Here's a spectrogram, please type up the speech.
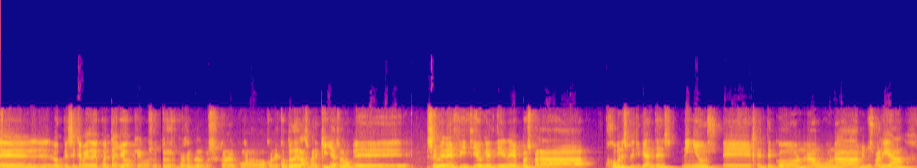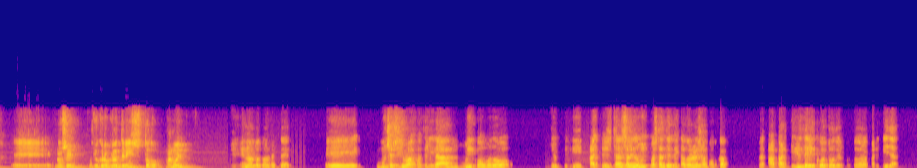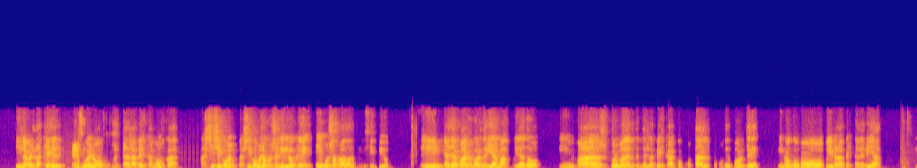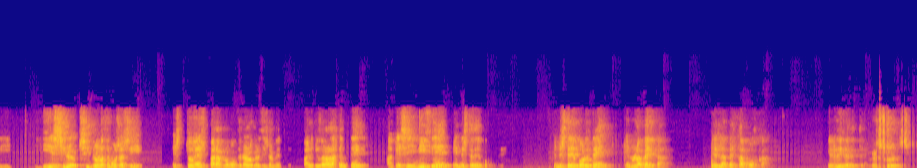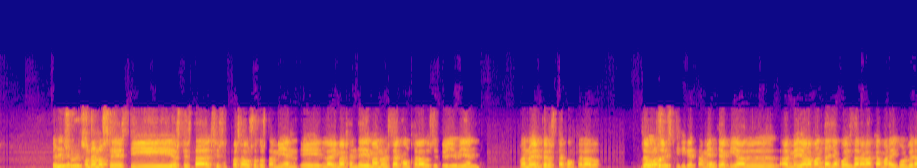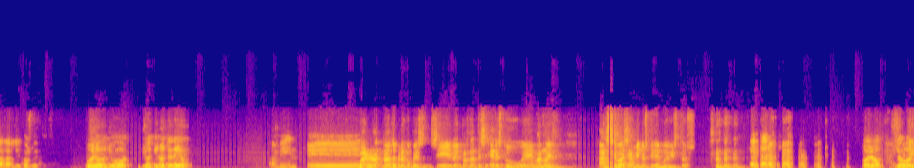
lo que sí que me doy cuenta yo, que vosotros, por ejemplo, pues con, el, con, el coto de las mariquillas, ¿no? Eh, ese beneficio que tiene, pues para jóvenes principiantes, niños, eh, gente con alguna minusvalía, eh, no sé, yo creo que lo tenéis todo, Manuel. Sí, no, totalmente. Muchísima facilidad, muy cómodo. y están saliendo bastante pescadores a mosca a partir del coto, del coto de la mariquilla. Y la verdad es que es bueno fomentar la pesca mosca. Así, así vamos a conseguir lo que hemos hablado al principio, que haya más guardería, más cuidado y más forma de entender la pesca como tal, como deporte y no como ir a la pescadería. Y, si, no, si no lo hacemos así, esto es para promocionarlo precisamente, para ayudar a la gente a que se inicie en este deporte. En este deporte que no es la pesca, es la pesca mosca. Y es diferente. Eso es. Bueno, no sé si os está, si os pasa a vosotros también. Eh, la imagen de Manuel se ha congelado. Se te oye bien, Manuel, pero está congelado. Yo no sé si directamente aquí al, medio de la pantalla puedes dar a la cámara y volver a darle dos veces. Bueno, yo, yo aquí no te veo. A mí. Eh, bueno, no, te preocupes. Si lo importante es, eres tú, eh, Manuel. A Sebas y a mí nos tienes muy vistos. bueno, yo,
